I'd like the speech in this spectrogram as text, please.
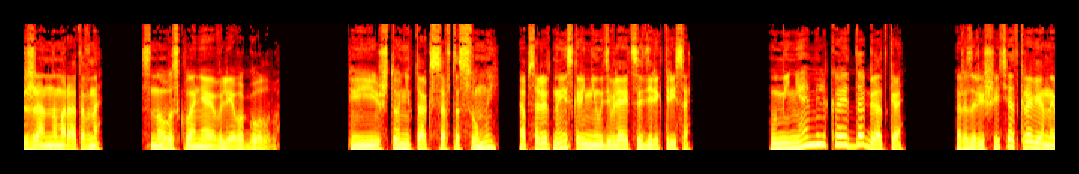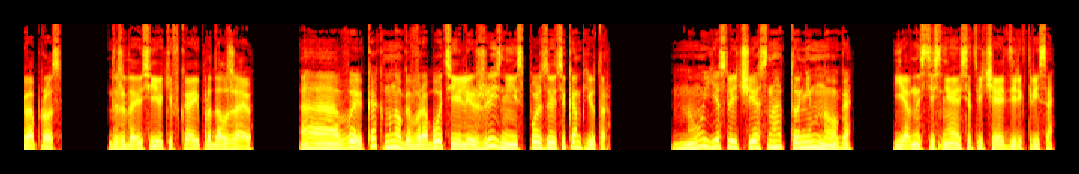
Жанна Маратовна. Снова склоняю влево голову. И что не так с автосуммой? Абсолютно искренне удивляется директриса. У меня мелькает догадка. Разрешите откровенный вопрос. Дожидаюсь ее кивка и продолжаю. А вы как много в работе или жизни используете компьютер? Ну, если честно, то немного. Явно стесняясь, отвечает директриса.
